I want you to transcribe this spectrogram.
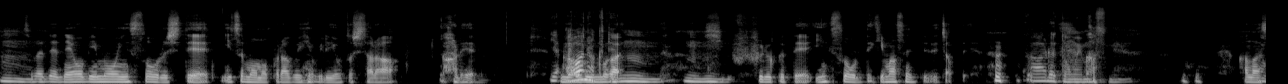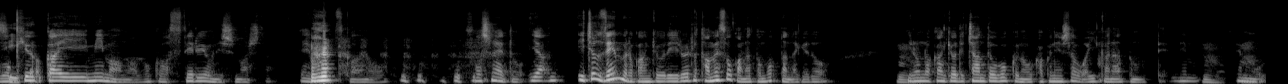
うん、それで NeoBeam をインストールして、いつものプラグインを入れようとしたら、あれ、いや、ネ合わなくて、うん、うん、うん。古くてインストールできませんって出ちゃって、あると思いますね。悲しいってな9った。回未満は僕は捨てるようにしました。使うのを。そうしないと。いや、一応全部の環境でいろいろ試そうかなと思ったんだけど、うんいろんな環境でちゃんと動くのを確認した方がいいかなと思って。でも、うんでも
